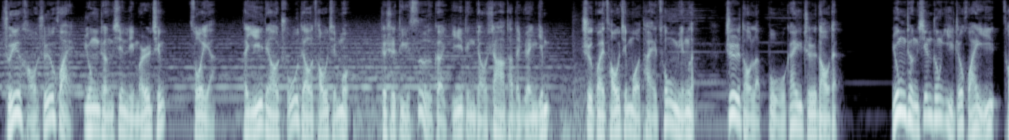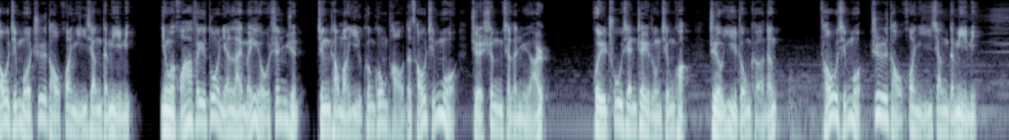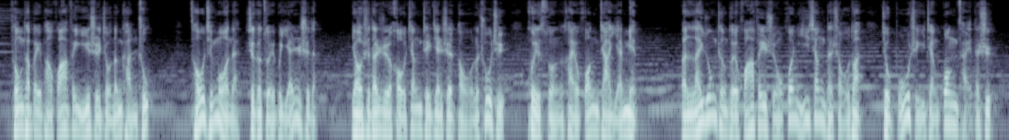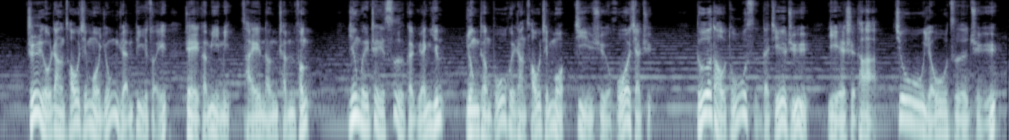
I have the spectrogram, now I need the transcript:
谁好谁坏，雍正心里门儿清，所以啊，他一定要除掉曹琴墨，这是第四个一定要杀他的原因。是怪曹琴墨太聪明了，知道了不该知道的。雍正心中一直怀疑曹琴墨知道欢宜香的秘密，因为华妃多年来没有身孕，经常往翊坤宫跑的曹琴墨却生下了女儿，会出现这种情况。只有一种可能，曹琴墨知道欢宜香的秘密。从他背叛华妃一事就能看出，曹琴墨呢是个嘴不严实的，要是他日后将这件事抖了出去，会损害皇家颜面。本来雍正对华妃使用欢宜香的手段就不是一件光彩的事，只有让曹琴墨永远闭嘴，这个秘密才能尘封。因为这四个原因，雍正不会让曹琴墨继续活下去，得到毒死的结局也是他咎由自取。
